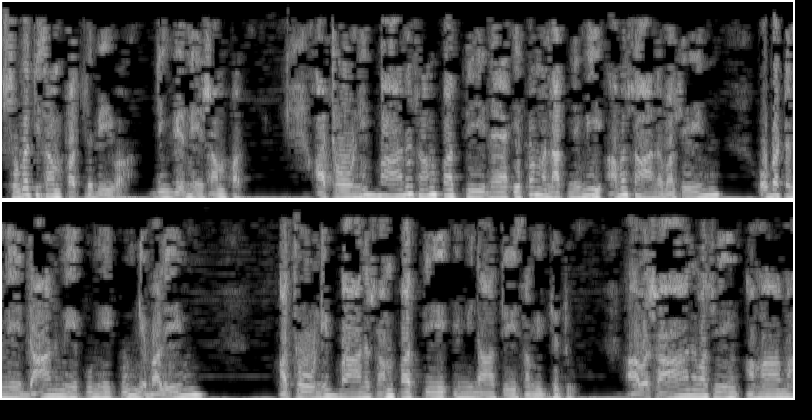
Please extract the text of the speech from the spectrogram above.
සුගති සම්පත් ලැබේවා. දිව්‍යමය සම්පත්. අතෝ නිබ්බාන සම්පatti නෑ එපමණක් නෙමි අවසාන වශයෙන් ඔබට මේ දානමය පුණ්‍ය පුණ්‍ය බලයෙන් අතෝ නිබ්බාන සම්පatti ඉමිනාතේ සමිජ්ජතු. අවසාන වශයෙන් අමා මහ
